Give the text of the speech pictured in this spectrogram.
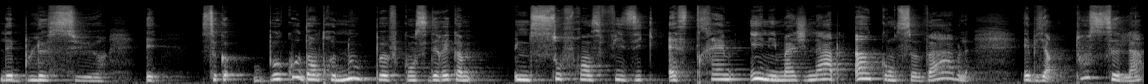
les blessures et ce que beaucoup d'entre nous peuvent considérer comme une souffrance physique extrême, inimaginable, inconcevable, eh bien tout cela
